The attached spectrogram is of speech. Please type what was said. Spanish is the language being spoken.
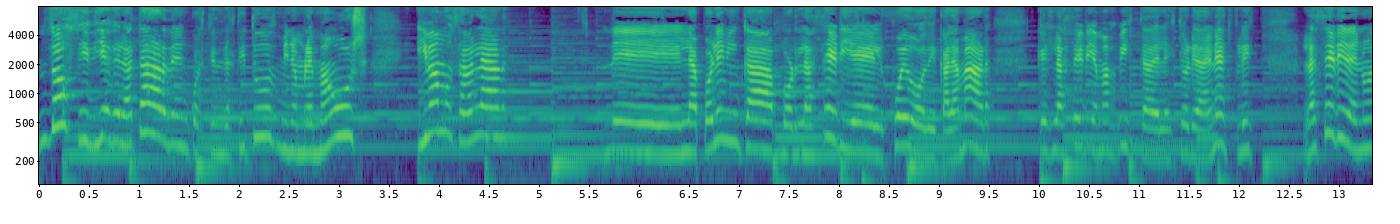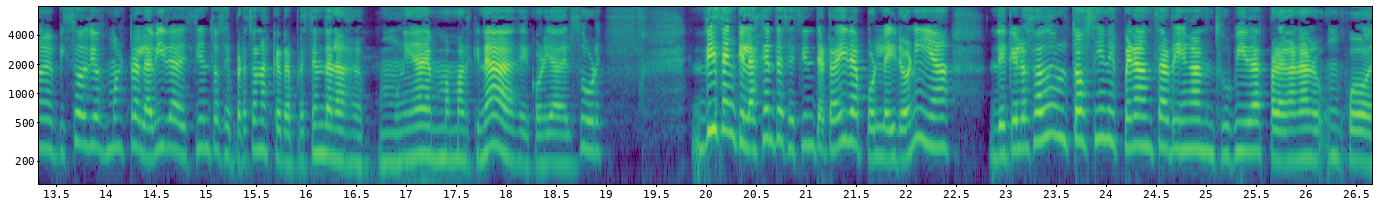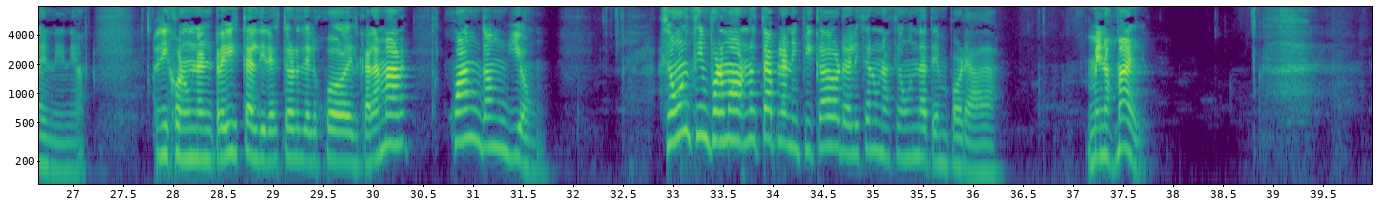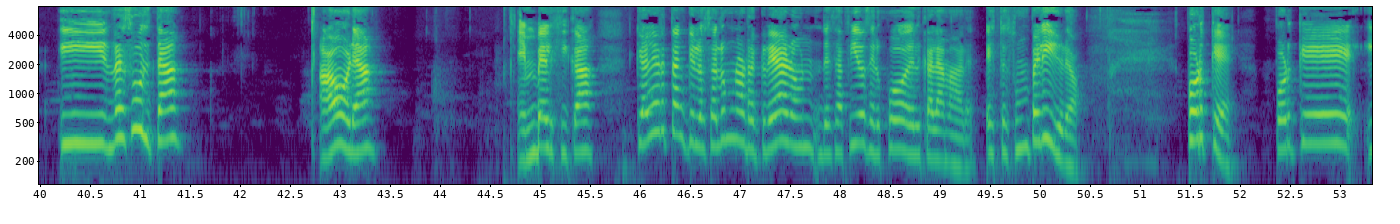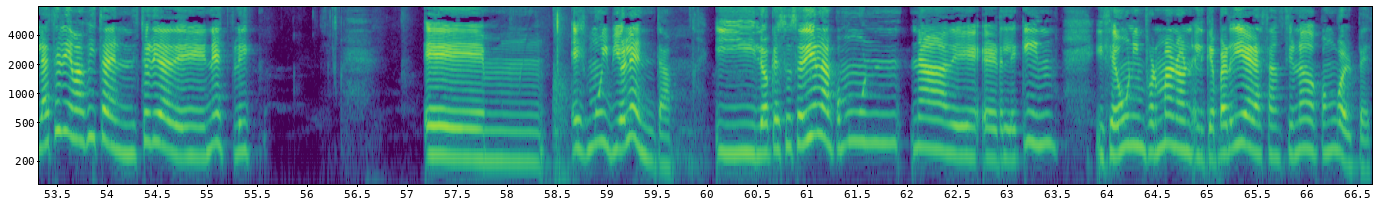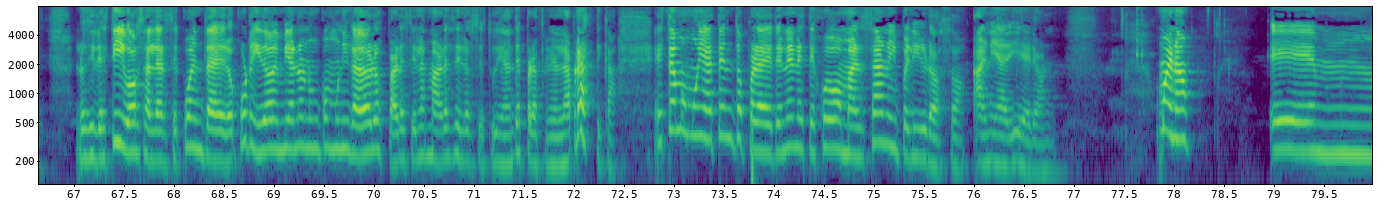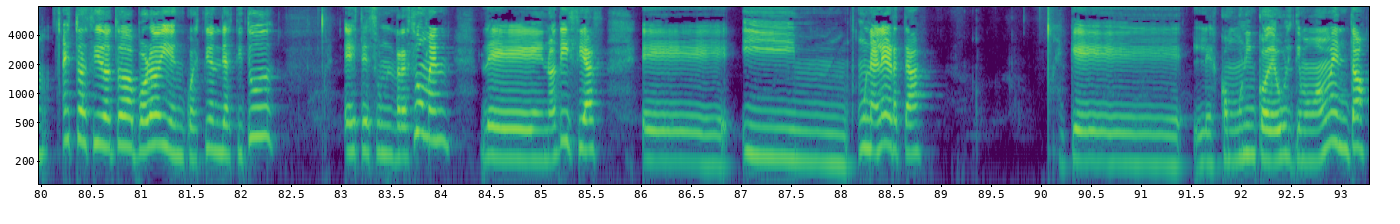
2 y 10 de la tarde en cuestión de actitud. Mi nombre es Maush y vamos a hablar de la polémica por la serie El juego de calamar, que es la serie más vista de la historia de Netflix. La serie de nueve episodios muestra la vida de cientos de personas que representan las comunidades más marginadas de Corea del Sur. Dicen que la gente se siente atraída por la ironía de que los adultos sin esperanza arriesgan sus vidas para ganar un juego de niños dijo en una entrevista el director del juego del calamar, Juan Dong-yong. Según se informó, no está planificado realizar una segunda temporada. Menos mal. Y resulta, ahora, en Bélgica, que alertan que los alumnos recrearon desafíos del juego del calamar. Esto es un peligro. ¿Por qué? Porque la serie más vista en la historia de Netflix Em, es muy violenta. Y lo que sucedió en la comuna de Erlequín, y según informaron, el que perdía era sancionado con golpes. Los directivos, al darse cuenta de lo ocurrido, enviaron un comunicado a los padres y las madres de los estudiantes para frenar la práctica. Estamos muy atentos para detener este juego malsano y peligroso, añadieron. Bueno, em, esto ha sido todo por hoy en cuestión de actitud. Este es un resumen de noticias eh, y mm, una alerta que les comunico de último momento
